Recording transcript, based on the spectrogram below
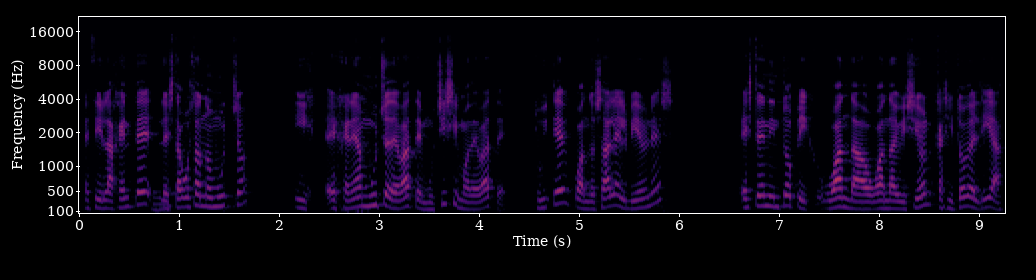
Es decir, la gente Mm. le está gustando mucho y eh, genera mucho debate, muchísimo debate. Twitter, cuando sale el viernes, es trending topic Wanda o WandaVision casi todo el día.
